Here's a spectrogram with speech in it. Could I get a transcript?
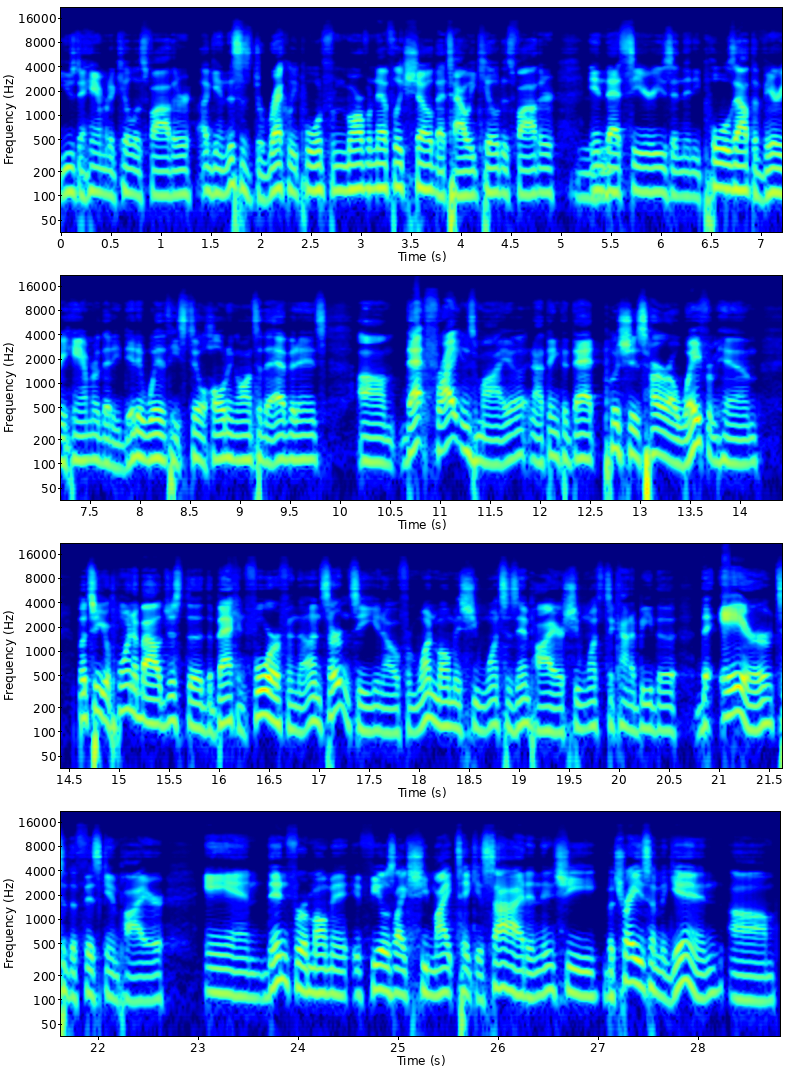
He used a hammer to kill his father. Again, this is directly pulled from the Marvel Netflix show. That's how he killed his father mm-hmm. in that series. And then he pulls out the very hammer that he did it with. He's still holding on to the evidence. Um, that frightens Maya, and I think that that pushes her away from him but to your point about just the the back and forth and the uncertainty, you know, from one moment she wants his empire, she wants to kind of be the the heir to the Fisk empire, and then for a moment it feels like she might take his side, and then she betrays him again. Um,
